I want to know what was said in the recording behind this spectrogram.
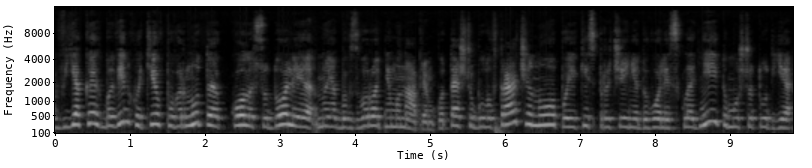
в яких би він хотів повернути колесо долі ну, якби в зворотньому напрямку. Те, що було втрачено по якійсь причині доволі складній, тому що тут є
